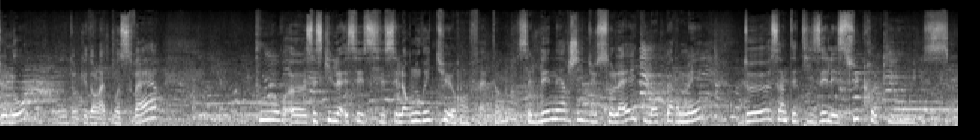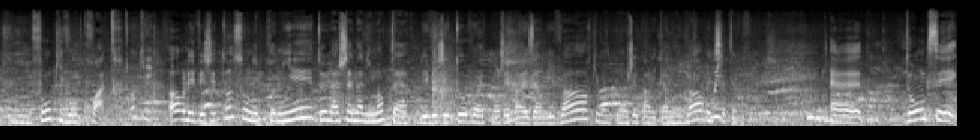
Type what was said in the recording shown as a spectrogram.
de l'eau, donc qui est dans l'atmosphère, pour euh, c'est ce c'est- leur nourriture en fait. hein. C'est l'énergie du soleil qui leur permet de synthétiser les sucres qui, qui font qu'ils vont croître. Or, les végétaux sont les premiers de la chaîne alimentaire. Les végétaux vont être mangés par les herbivores, qui vont être mangés par les carnivores, etc. Euh, donc, c'est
